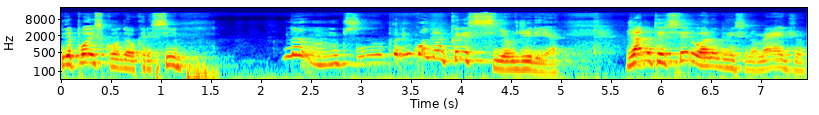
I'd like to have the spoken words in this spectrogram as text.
E depois, quando eu cresci, não, nem quando eu cresci, eu diria. Já no terceiro ano do ensino médio,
